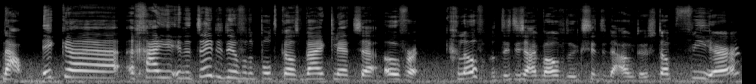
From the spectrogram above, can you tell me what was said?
Nou, ik uh, ga je in het tweede deel van de podcast bijkletsen over, ik geloof, want dit is uit mijn hoofd, ik zit in de auto, stap 4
